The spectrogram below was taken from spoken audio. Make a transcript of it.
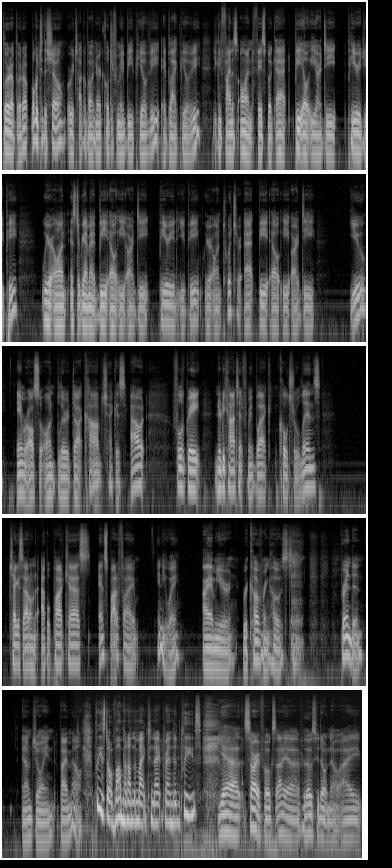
Blerd Up, Blerd Up. Welcome to the show where we talk about nerd culture from a BPOV, a black POV. You can find us on Facebook at BLERD period UP. We are on Instagram at BLERD period UP. We are on Twitter at BLERD U. And we're also on blurred.com. Check us out. Full of great nerdy content from a black cultural lens. Check us out on Apple Podcasts and Spotify. Anyway, I am your recovering host, Brendan, and I'm joined by Mel. Please don't vomit on the mic tonight, Brendan. Please. Yeah, sorry, folks. I uh, for those who don't know, I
